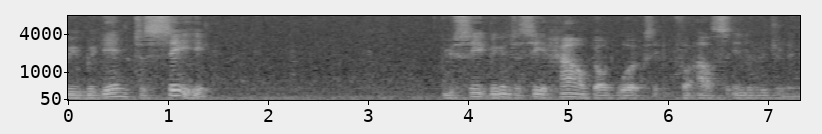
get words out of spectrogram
we begin to see you see begin to see how God works it for us individually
